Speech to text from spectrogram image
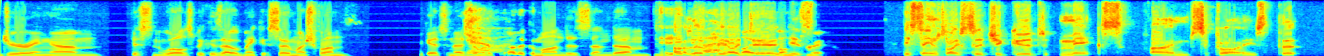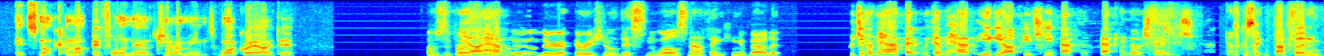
during um, Distant Worlds because that would make it so much fun to get to know some of the other commanders and. Um, I love the seems like long It's- trip. It seems like such a good mix. I'm surprised that it's not come up before now. Do you know what I mean? What a great idea. I'm surprised Yeah, I they didn't do it on the original Distant Worlds. Now thinking about it, We didn't have it. We didn't have EDRPG back back in those days. I was going to say, back then,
